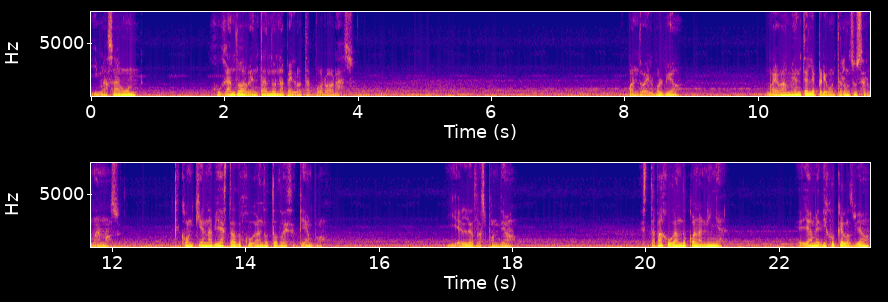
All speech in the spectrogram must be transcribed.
Y más aún, jugando aventando una pelota por horas. Cuando él volvió, nuevamente le preguntaron sus hermanos que con quién había estado jugando todo ese tiempo. Y él les respondió, estaba jugando con la niña. Ella me dijo que los vio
